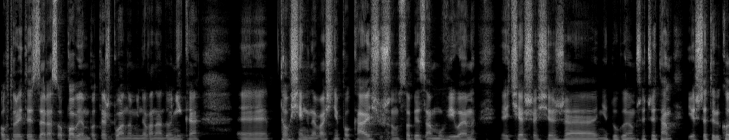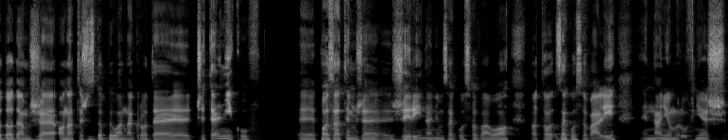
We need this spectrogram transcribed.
o której też zaraz opowiem, bo też była nominowana do Nike. E, to sięgnę właśnie po Kajś, już ją sobie zamówiłem. E, cieszę się, że niedługo ją przeczytam. Jeszcze tylko dodam, że ona też zdobyła nagrodę czytelników poza tym, że jury na nią zagłosowało, no to zagłosowali na nią również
